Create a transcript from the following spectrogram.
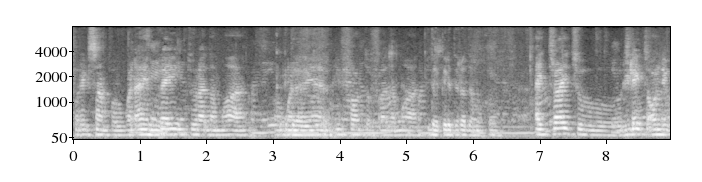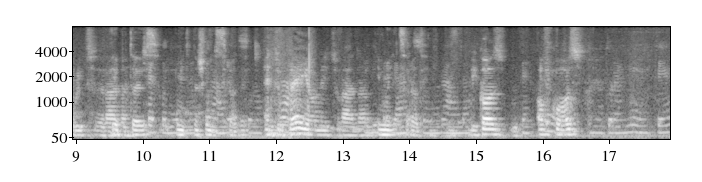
For example, when I am praying to Radha Mohan, or when I am in front of Radha Mohan, Когда я перед Радамухом, I try to relate only with я Radha пытаюсь иметь отношения с Радой and to pray only to Radha и молиться Радхе. because, of course, naturalmente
